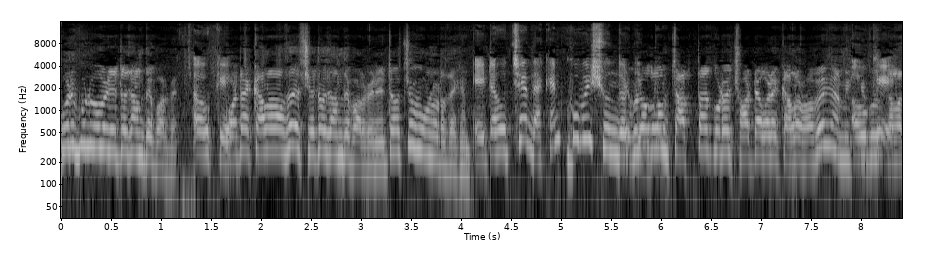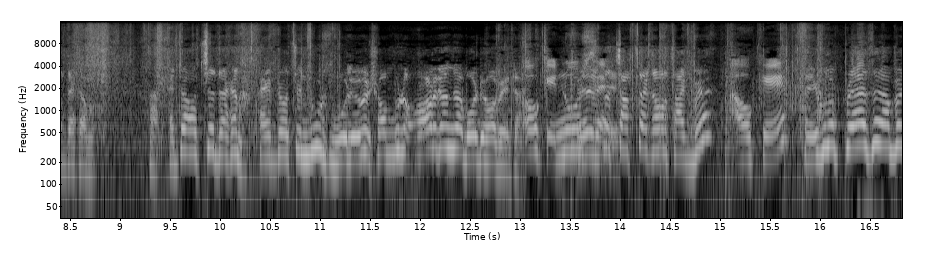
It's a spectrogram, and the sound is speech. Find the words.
পরিপূর্ণভাবে এটা জানতে পারবেন। ওকে কটা কালার আছে সেটাও জানতে পারবেন এটা হচ্ছে ওনাটা দেখেন। এটা হচ্ছে দেখেন খুবই সুন্দর এগুলো কলম চারটা করে ছটা করে কালার হবে আমি সেগুলো কালার দেখাবো। এটা হচ্ছে দেখেন এটা হচ্ছে বলি হবে সম্পূর্ণ অর্গানজা বডি হবে এটা। ওকে নুডস চারটা কালার থাকবে। ওকে এগুলো প্রাইস আপনি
